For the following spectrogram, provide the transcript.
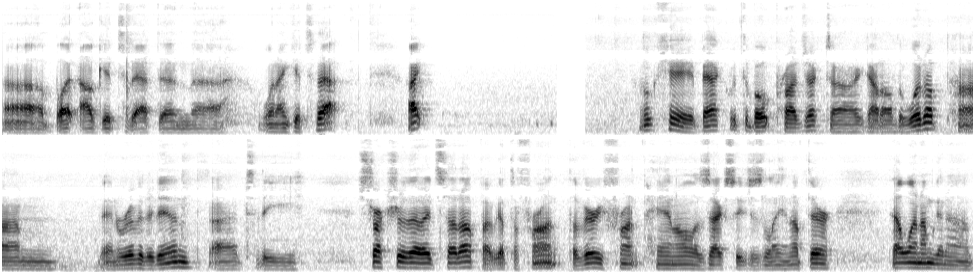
uh, but I'll get to that then when I get to that. All right. Okay, back with the boat project. Uh, I got all the wood up um, and riveted in uh, to the structure that I'd set up. I've got the front, the very front panel is actually just laying up there. That one I'm going to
